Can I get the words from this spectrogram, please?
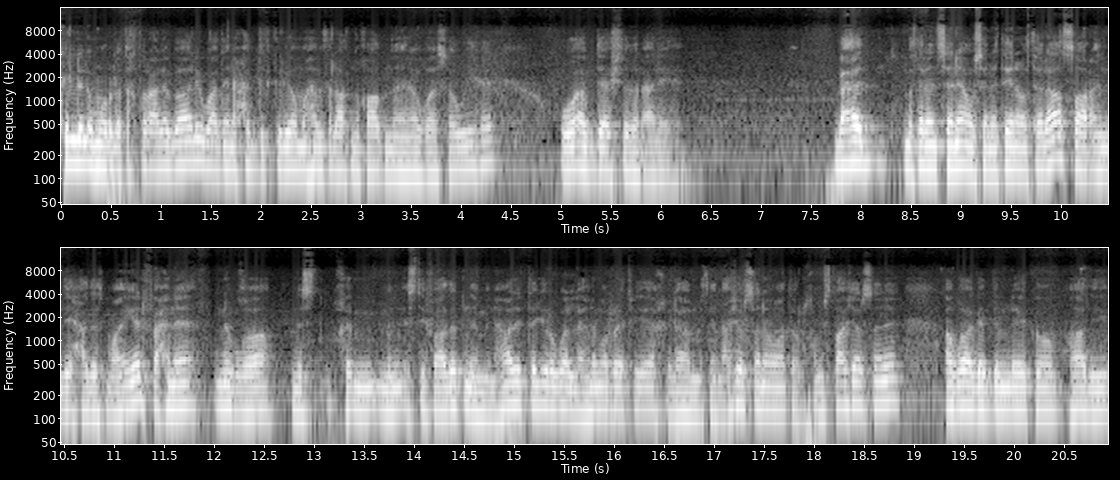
كل الأمور اللي تخطر على بالي وبعدين أحدد كل يوم أهم ثلاث نقاط إن أنا أبغى أسويها وأبدأ أشتغل عليها. بعد مثلا سنة أو سنتين أو ثلاث صار عندي حدث معين فإحنا نبغى. من استفادتنا من هذه التجربة اللي أنا مريت فيها خلال مثلا عشر سنوات أو خمسة عشر سنة أبغى أقدم لكم هذه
